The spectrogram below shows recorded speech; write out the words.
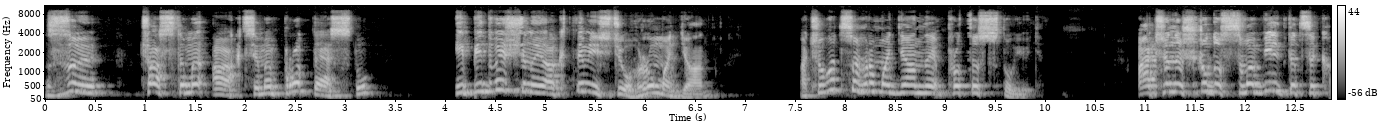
з частими акціями протесту і підвищеною активністю громадян. А чого це громадяни протестують? А чи не щодо свавіль ТЦК?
